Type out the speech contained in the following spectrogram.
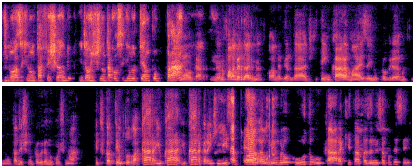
de nós aqui não tá fechando, então a gente não tá conseguindo tempo pra. Não, cara, não, não fala a verdade, mano. Fala a verdade que tem um cara a mais aí no programa que não tá deixando o programa continuar. E tu fica o tempo todo lá, cara, e o cara, e o cara, cara, a gente ninguém sabe. É, é um membro oculto, o cara que tá fazendo isso acontecer.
